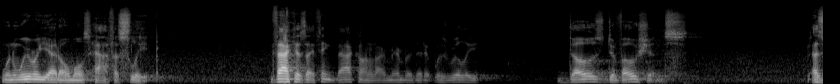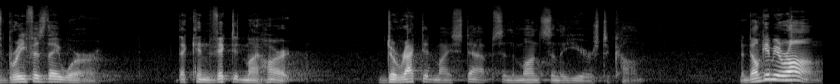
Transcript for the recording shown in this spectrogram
when we were yet almost half asleep. In fact, as I think back on it, I remember that it was really those devotions, as brief as they were, that convicted my heart, directed my steps in the months and the years to come. And don't get me wrong,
